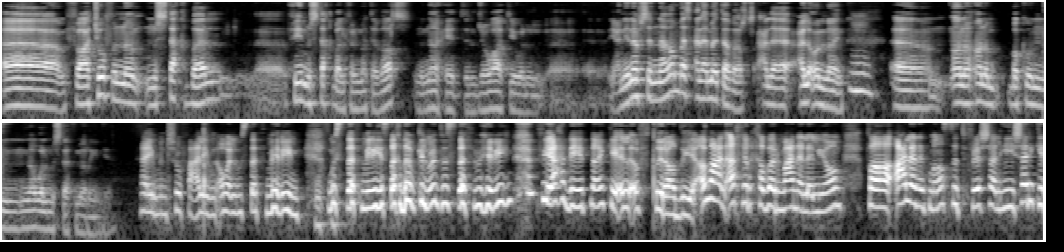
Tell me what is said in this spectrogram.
آه فأشوف إنه مستقبل آه، في مستقبل في الميتافيرس من ناحية الجواتي وال آه، يعني نفس النظام بس على ميتافيرس على على أونلاين. أنا أنا بكون من أول المستثمرين يعني. هاي بنشوف علي من أول المستثمرين مستثمرين استخدم كلمة مستثمرين في أحذيتنا الافتراضيه أما عن آخر خبر معنا لليوم فأعلنت منصة فريشا اللي هي شركة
